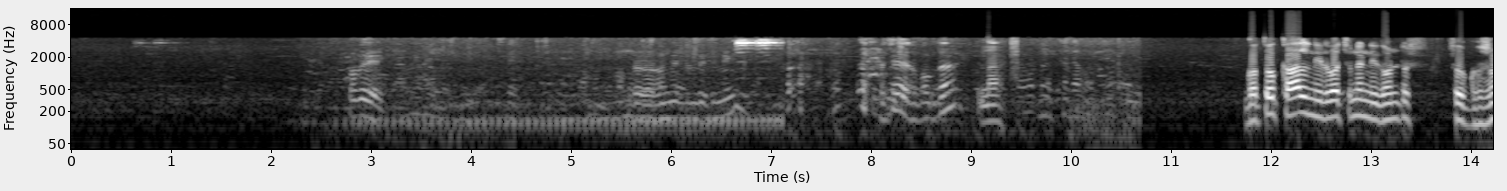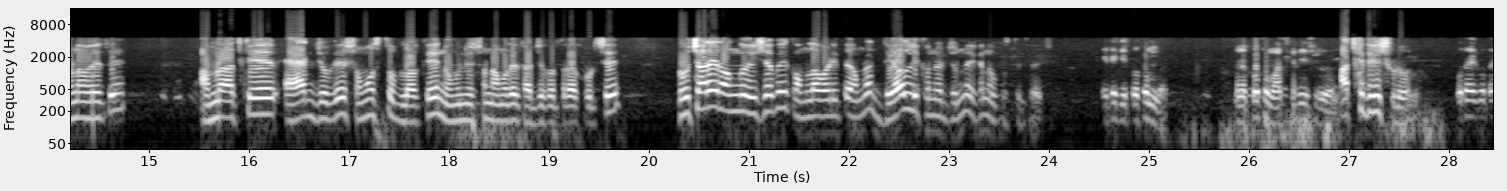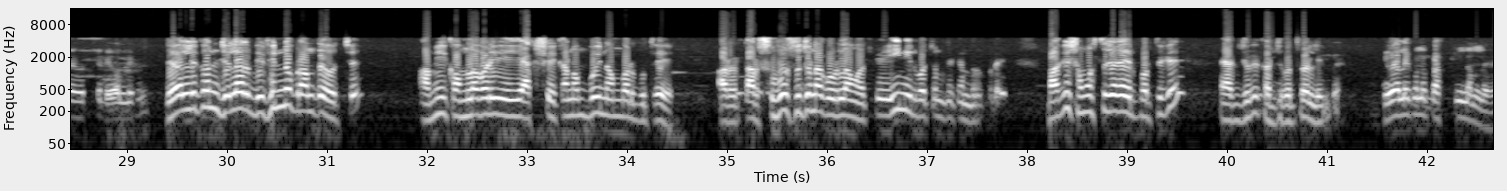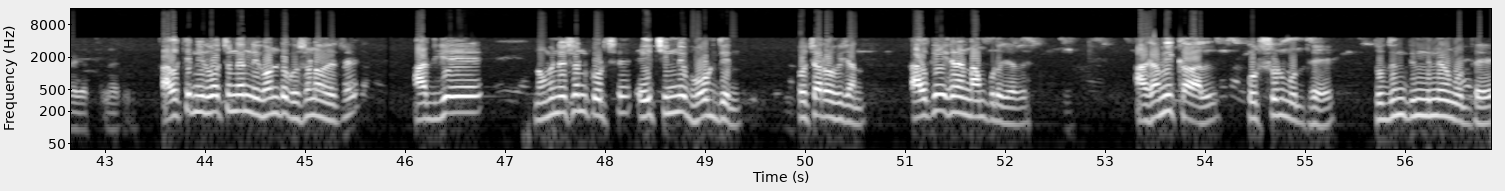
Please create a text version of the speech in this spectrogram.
কবে আমরা আমি তো লিখিনি আছে রূপকদা না। গতকাল নির্বাচনের নিঘণ্ট ঘোষণা হয়েছে। আমরা আজকে একযোগে সমস্ত ব্লকে নমিনেশন আমাদের কার্যকর্তারা করছে। প্রচারের অঙ্গ হিসেবে কমলাবাড়িতে আমরা দেওয়াল লিখনের জন্য এখানে উপস্থিত হয়েছি। এটা কি প্রথমবার? মানে প্রথম আজকে দিয়ে শুরু হলো? আজকে থেকে শুরু হলো। কোথায় কোথায় হচ্ছে দেওয়াল লিখন? দেওয়াল লিখন জেলার বিভিন্ন প্রান্তে হচ্ছে। আমি কমলাবাড়ি এই একশো একানব্বই নম্বর বুথে আর তার শুভ সূচনা করলাম আজকে এই নির্বাচনকে কেন্দ্র করে। বাকি সমস্ত জায়গায় এরপর থেকে একযোগে কার্যকর্তারা লিখবে। দেওয়ালে কোনো প্রার্থীর নাম দেখা যাচ্ছে না কালকে নির্বাচনের নিঘণ্ট ঘোষণা হয়েছে। আজকে নমিনেশন করছে এই চিহ্নে ভোট দিন প্রচার অভিযান। কালকে এখানে নাম পড়ে যাবে। আগামীকাল পরশুর মধ্যে দুদিন তিন দিনের মধ্যে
